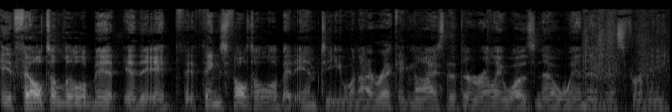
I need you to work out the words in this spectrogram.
it felt a little bit it, it, it, things felt a little bit empty when I recognized that there really was no win in this for me.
